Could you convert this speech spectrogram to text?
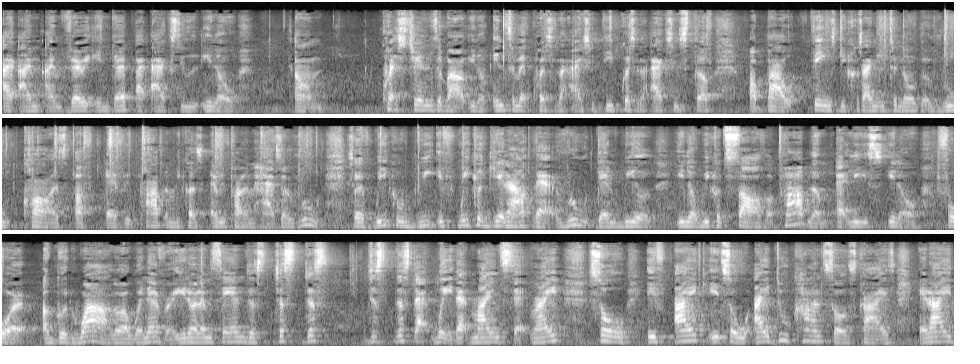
I, I'm I'm very in depth. I ask you, you know, um, questions about, you know, intimate questions. I ask you deep questions. I ask you stuff about things because I need to know the root cause of every problem because every problem has a root. So if we could, we, if we could get out that root, then we'll, you know, we could solve a problem at least, you know, for a good while or whenever. You know what I'm saying? Just, just, just just just that way that mindset right? So if i it, so i do consults guys and i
